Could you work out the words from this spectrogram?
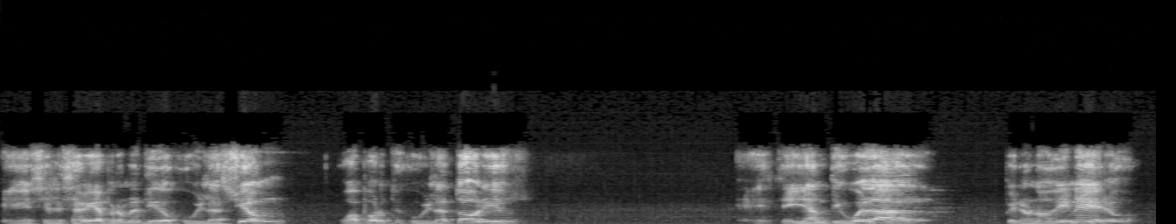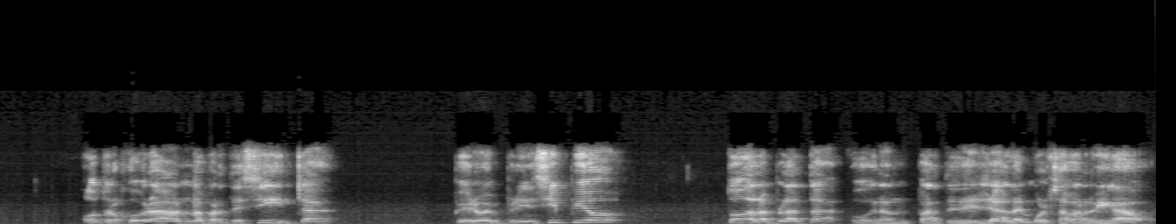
eh, se les había prometido jubilación o aportes jubilatorios este, y antigüedad, pero no dinero, otros cobraban una partecita, pero en principio toda la plata o gran parte de ella la embolsaba Rigao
